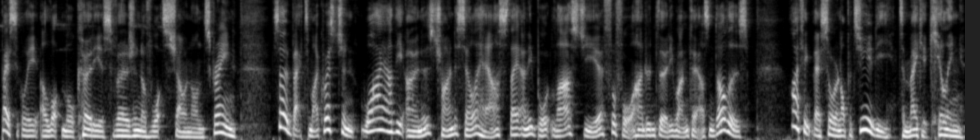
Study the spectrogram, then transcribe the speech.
Basically a lot more courteous version of what's shown on screen. So back to my question, why are the owners trying to sell a house they only bought last year for $431,000? I think they saw an opportunity to make a killing.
